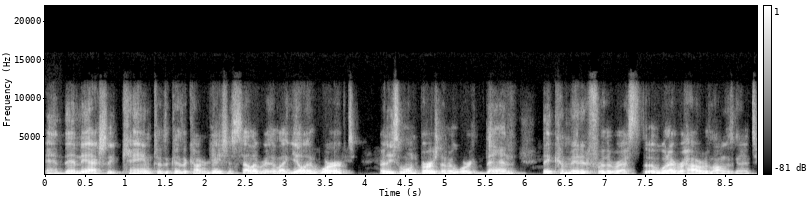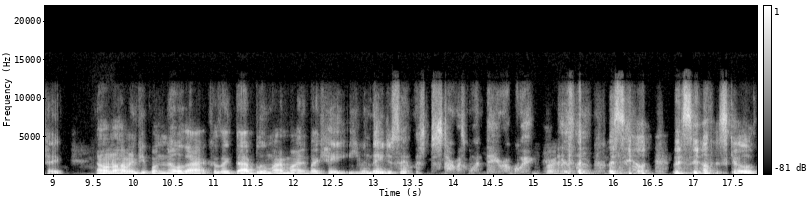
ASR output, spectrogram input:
and then they actually came to the because the congregation celebrated. They're like, yo, it worked, or at least one version of it worked. Then they committed for the rest, whatever, however long it's going to take. I don't know how many people know that because like that blew my mind. Like, hey, even they just said, let's just start with one day real quick. Right. let's see how let's see how this goes,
